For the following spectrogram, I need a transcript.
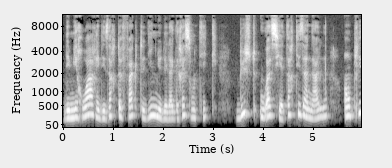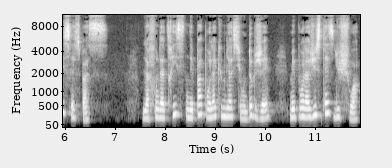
Des miroirs et des artefacts dignes de la Grèce antique, bustes ou assiettes artisanales emplissent l'espace. La fondatrice n'est pas pour l'accumulation d'objets, mais pour la justesse du choix.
